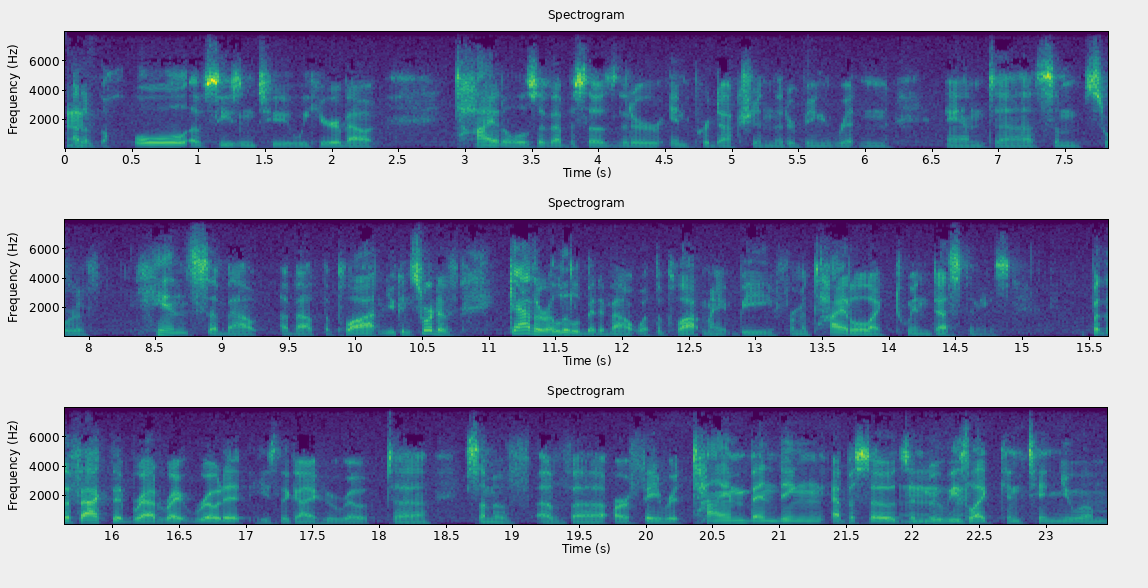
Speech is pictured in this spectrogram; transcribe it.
out of the whole of season two. We hear about titles of episodes that are in production, that are being written, and uh, some sort of hints about about the plot. And you can sort of gather a little bit about what the plot might be from a title like Twin Destinies. But the fact that Brad Wright wrote it, he's the guy who wrote uh, some of, of uh, our favorite time bending episodes and Mhm. movies like Continuum,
